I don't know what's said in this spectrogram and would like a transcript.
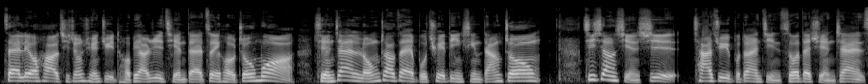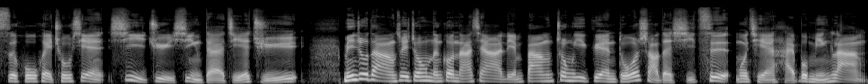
在六号其中选举投票日前的最后周末，选战笼罩在不确定性当中。迹象显示，差距不断紧缩的选战似乎会出现戏剧性的结局。民主党最终能够拿下联邦众议院多少的席次，目前还不明朗。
